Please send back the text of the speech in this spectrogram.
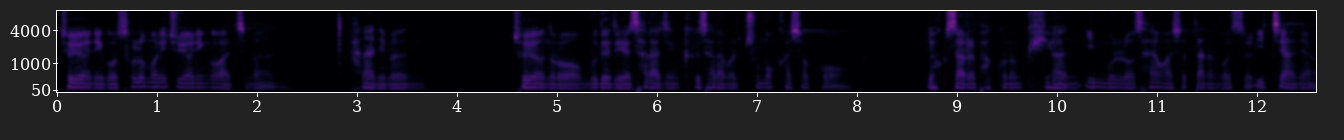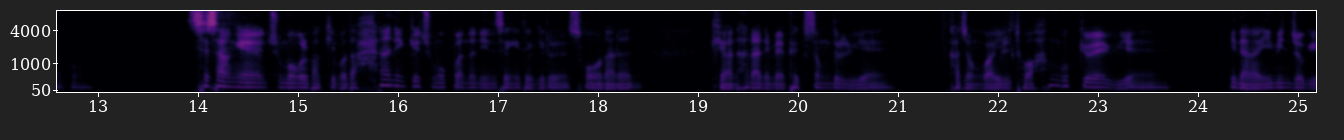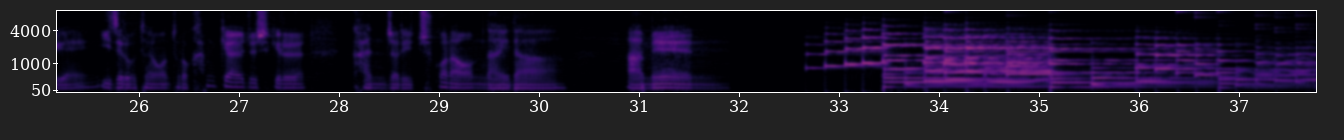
조연이고 솔로몬이 주연인 것 같지만 하나님은 조연으로 무대 뒤에 사라진 그 사람을 주목하셨고 역사를 바꾸는 귀한 인물로 사용하셨다는 것을 잊지 아니하고 세상의 주목을 받기보다 하나님께 주목받는 인생이 되기를 소원하는 귀한 하나님의 백성들 위해 가정과 일터와 한국교회 위에 이 나라 이민족 위에 이제로부터 영원토록 함께하여 주시기를 간절히 축원하옵나이다. 아멘.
